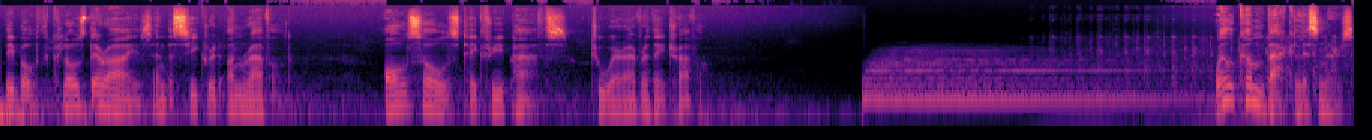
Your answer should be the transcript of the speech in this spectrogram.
They both closed their eyes, and the secret unraveled. All souls take three paths to wherever they travel. Welcome back, listeners.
